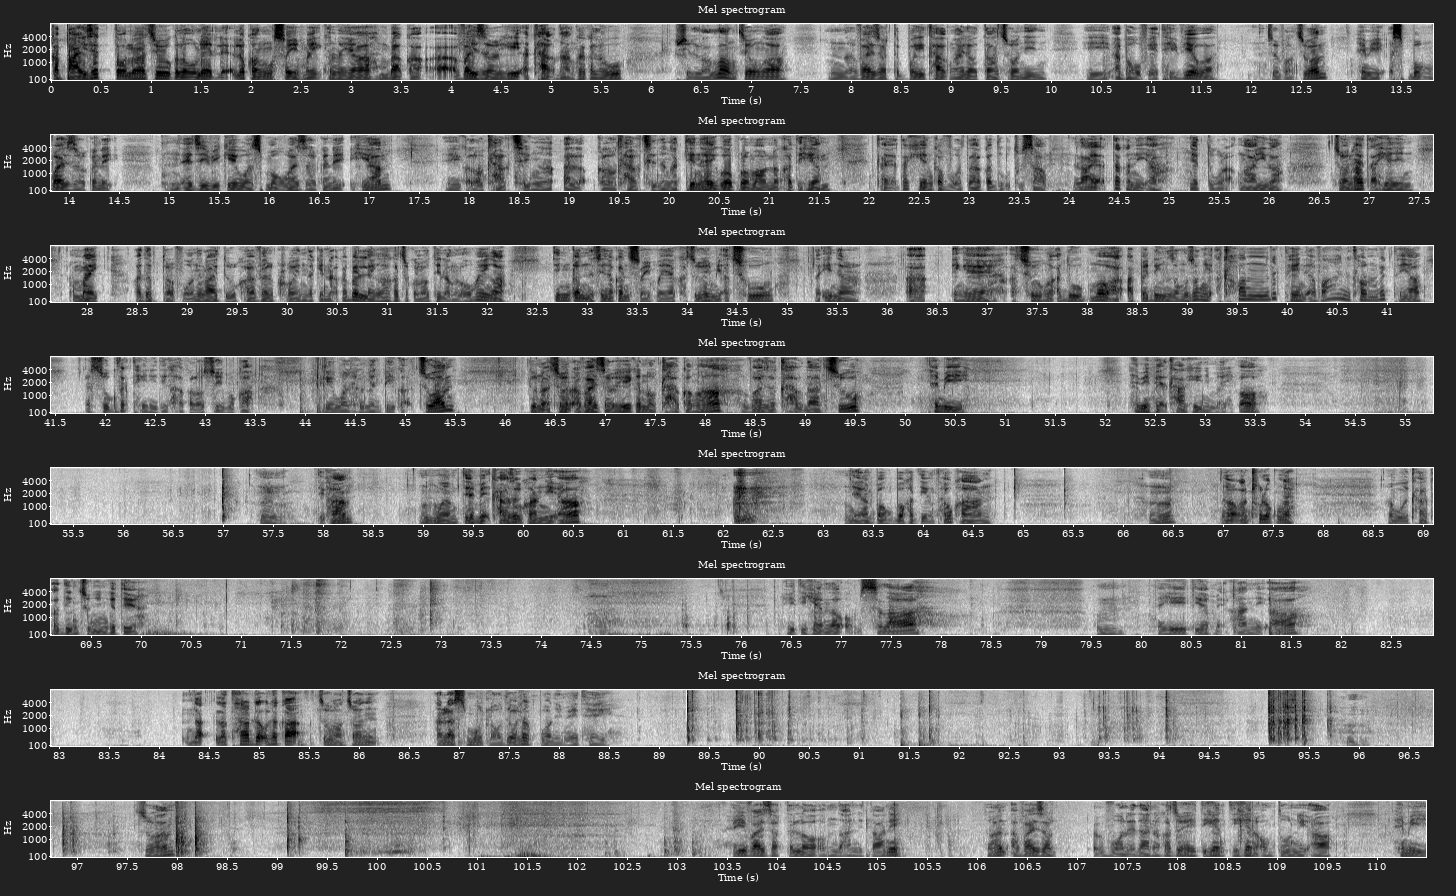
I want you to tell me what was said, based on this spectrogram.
ka pai zet to na chu ka lo let le lo kang soi mai kan ya ba ka advisor hi athak dan kha ka lo shil lo long chunga à, ừ, advisor te poi thak ngai lo tang chuanin i abo ve the viawa à. chu wang chuan, hemi smoke visor ka nei AGVK one smoke visor cái nei hiam e kalau thak chinga kalau thak chinga tin hei go mount na khat hiam ta ta khian ka vota ka du thu sa lai ya ta kani a nge tura ngai la chon hat a hian mic adapter phone lai tur kha vel velcro da kina ka bel lenga ka chu kalau tilang lo mai nga tin kan na sina kan soi mai kha chu hemi achung na inner a enge achung du mo a pending zong zong hi a thon vek thein a avai na thon vek theya suk vek thein ti kha kalo soi boka k1 helmet bika chuan tuna chuan advisor hi kan lo thla ka nga advisor thak dan chu. Hemi hemi mẹ thak hi ni mai. Oh. Ừ thì khám mun em tiền mẹ thak rất khan nhỉ á nhà làm bông bo kha tiếng thấu khan. Ừ nó ăn chú lốc nghe buổi thác ta đinh chung in cái tiền hi ti hian lo om sala um hmm, hi ti me khan ni a. Na, la thar do la ka chuang chuan ala smooth lo do lak po ni me thei hmm. chuan. Hei vai zat lo om dan ni ta ni. Chuan advisor vole dana ka chu hei ti hian ti hian om tu ni a hemi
